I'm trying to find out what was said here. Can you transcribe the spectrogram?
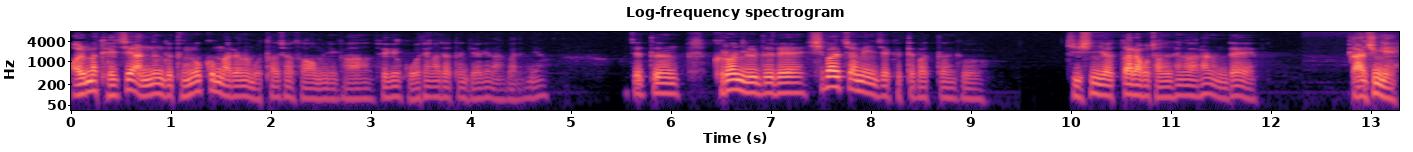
얼마 되지 않는 그 등록금 마련을 못 하셔서 어머니가 되게 고생하셨던 기억이 나거든요. 어쨌든 그런 일들의 시발점이 이제 그때 봤던 그 귀신이었다라고 저는 생각을 하는데 나중에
